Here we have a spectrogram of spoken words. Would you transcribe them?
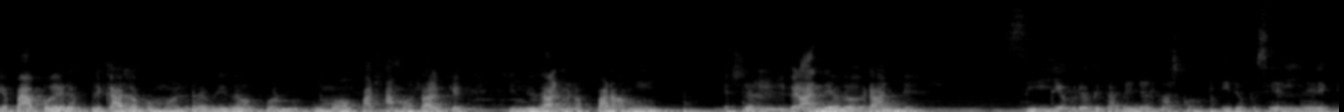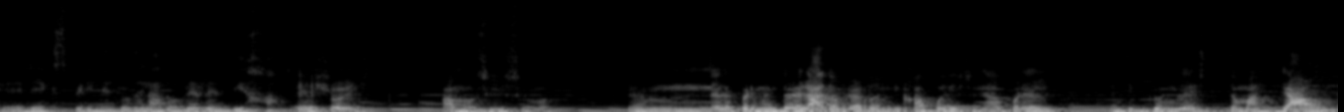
que para poder explicarlo como es debido, por último pasamos al que, sin duda, al menos para mí, es el grande de los grandes. Sí, yo creo que también es más conocido, que es el, el experimento de la doble rendija. Eso es, famosísimo. Em, el experimento de la doble rendija fue diseñado por el científico inglés Thomas Young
